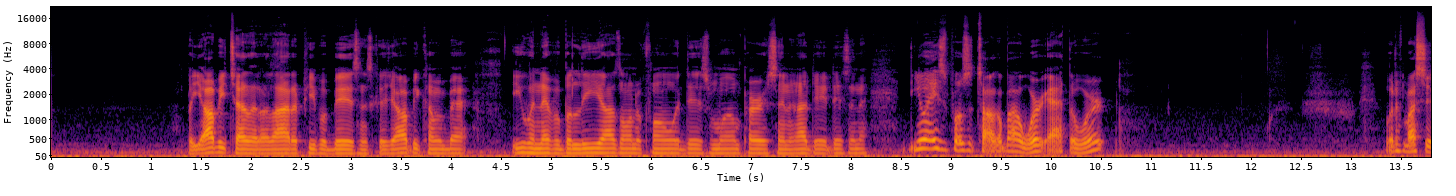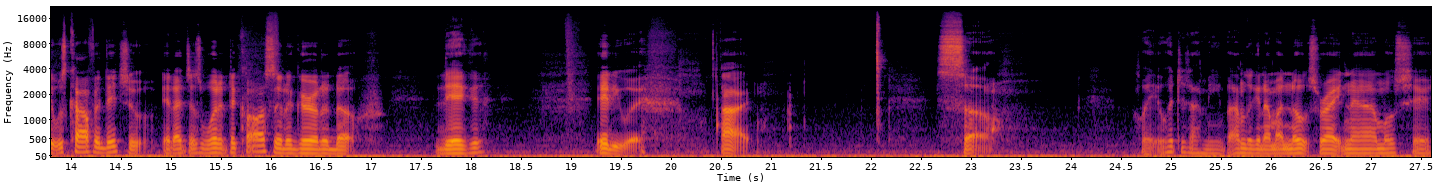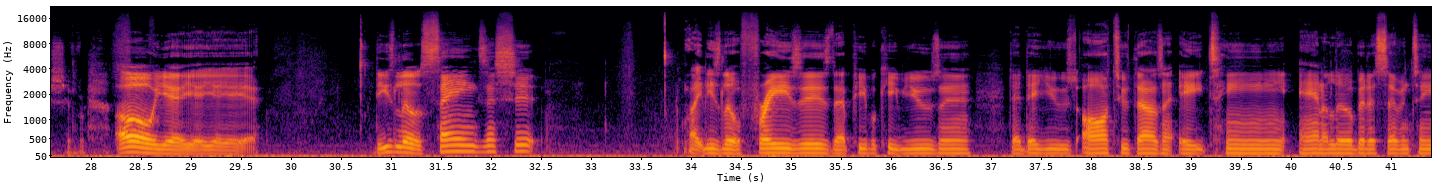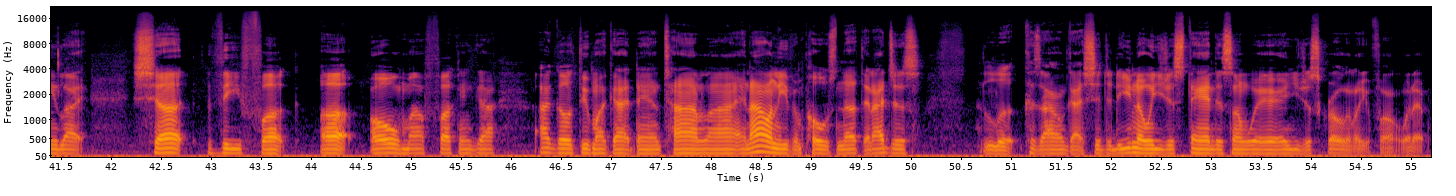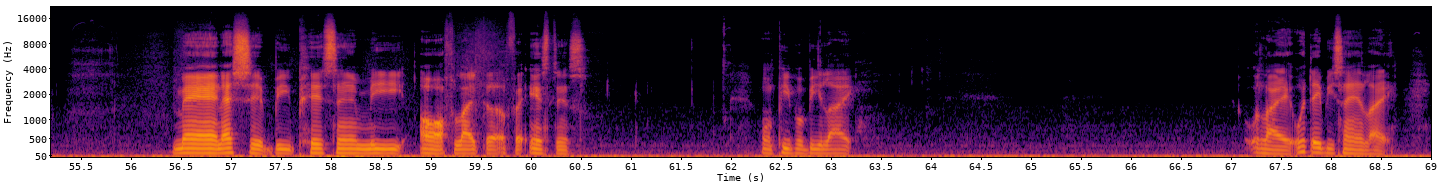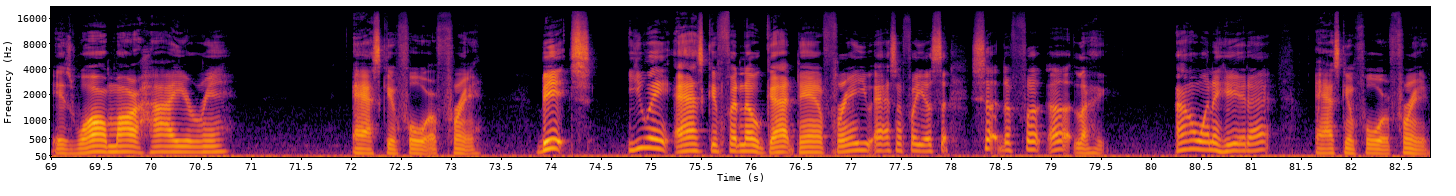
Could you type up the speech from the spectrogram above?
But y'all be telling a lot of people business because y'all be coming back you would never believe I was on the phone with this one person and I did this and that. You ain't supposed to talk about work after work. What if my shit was confidential and I just wanted the call center girl to know? Nigga. Anyway. Alright. So. Wait, what did I mean? But I'm looking at my notes right now. Most shared shit. Oh, yeah, yeah, yeah, yeah, yeah. These little sayings and shit like these little phrases that people keep using that they used all 2018 and a little bit of 17 like shut the fuck up oh my fucking god i go through my goddamn timeline and i don't even post nothing. I just look because i don't got shit to do. You know when you just standing somewhere and you just scrolling on your phone whatever. Man that shit be pissing me off like uh for instance when people be like like what they be saying like is Walmart hiring? Asking for a friend. Bitch you ain't asking for no goddamn friend. You asking for yourself. Shut the fuck up. Like I don't want to hear that. Asking for a friend.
